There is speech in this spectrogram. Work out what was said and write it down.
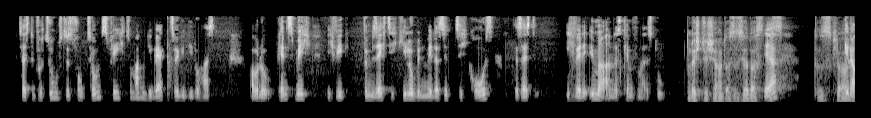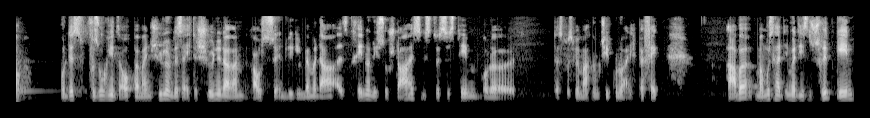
Das heißt, du versuchst es funktionsfähig zu machen, die Werkzeuge, die du hast. Aber du kennst mich, ich wiege 65 Kilo, bin 1,70 Meter groß. Das heißt, ich werde immer anders kämpfen als du. Richtig, ja, das ist ja das, ja? das, das ist klar. Genau. Und das versuche ich jetzt auch bei meinen Schülern, das ist echt das Schöne daran, rauszuentwickeln. Wenn man da als Trainer nicht so starr ist, ist das System oder das, was wir machen im Cheat Kondo eigentlich perfekt. Aber man muss halt immer diesen Schritt gehen.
